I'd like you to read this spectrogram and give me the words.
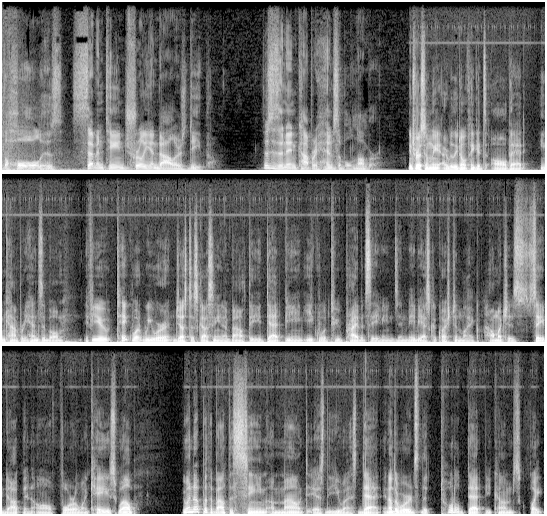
the hole is $17 trillion deep. This is an incomprehensible number. Interestingly, I really don't think it's all that incomprehensible. If you take what we were just discussing about the debt being equal to private savings and maybe ask a question like, how much is saved up in all 401ks? Well, you end up with about the same amount as the US debt. In other words, the total debt becomes quite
